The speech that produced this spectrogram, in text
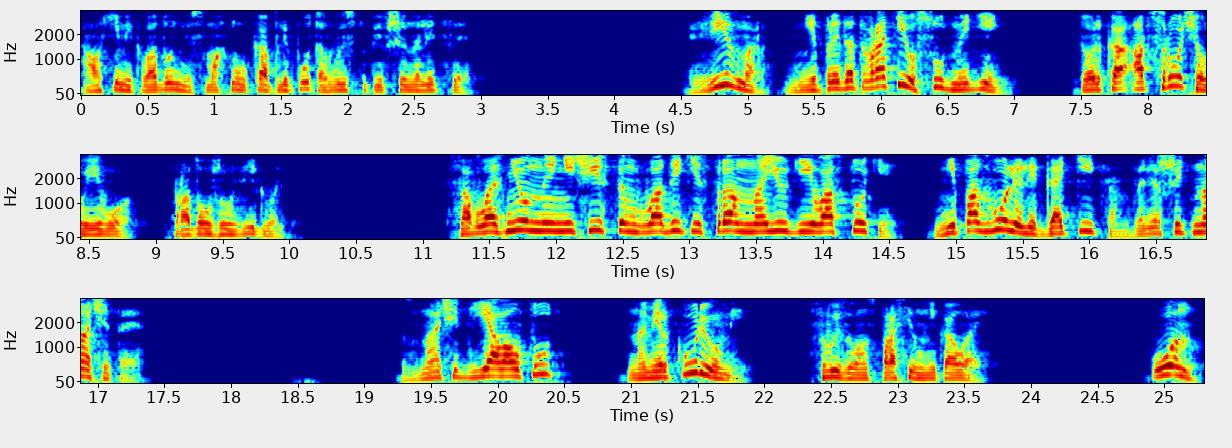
Алхимик ладонью смахнул капли пота, выступившие на лице. «Визмар не предотвратил судный день, только отсрочил его», — продолжил Зигвальд. «Соблазненные нечистым владыки стран на юге и востоке не позволили готийцам завершить начатое. «Значит, дьявол тут? На Меркуриуме?» — с вызовом спросил Николай. «Он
